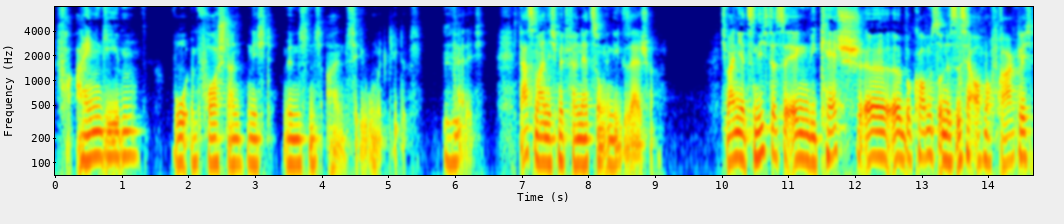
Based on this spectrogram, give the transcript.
Verein geben, wo im Vorstand nicht mindestens ein CDU-Mitglied ist. Mhm. Fertig. Das meine ich mit Vernetzung in die Gesellschaft. Ich meine jetzt nicht, dass du irgendwie Cash äh, äh, bekommst und es ist ja auch noch fraglich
